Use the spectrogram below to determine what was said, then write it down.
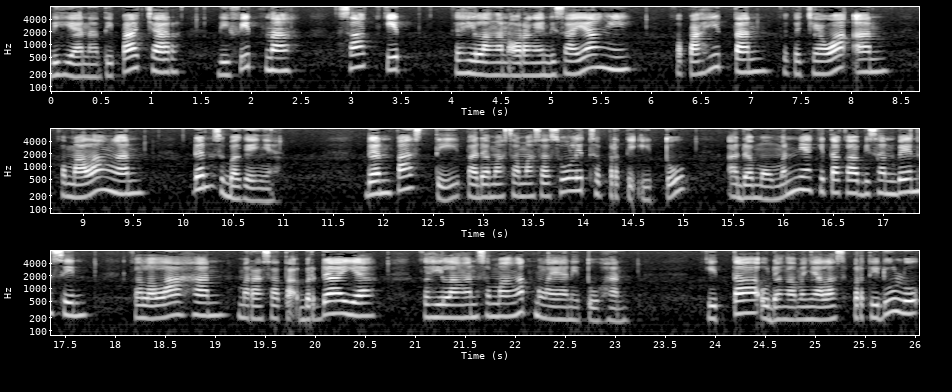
dihianati pacar, difitnah, sakit, kehilangan orang yang disayangi, kepahitan, kekecewaan, kemalangan, dan sebagainya. Dan pasti pada masa-masa sulit seperti itu, ada momennya kita kehabisan bensin, kelelahan, merasa tak berdaya, kehilangan semangat melayani Tuhan. Kita udah gak menyala seperti dulu.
